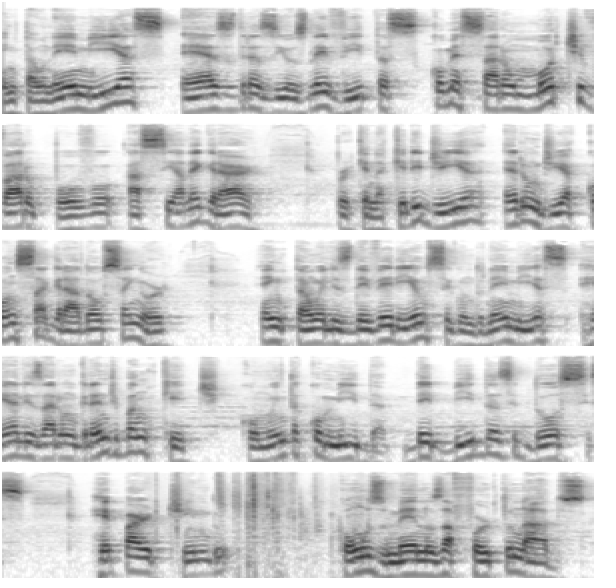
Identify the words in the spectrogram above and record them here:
Então Neemias, Esdras e os levitas começaram a motivar o povo a se alegrar, porque naquele dia era um dia consagrado ao Senhor. Então eles deveriam, segundo Neemias, realizar um grande banquete com muita comida, bebidas e doces, repartindo com os menos afortunados.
